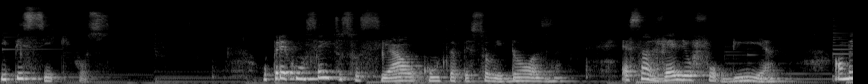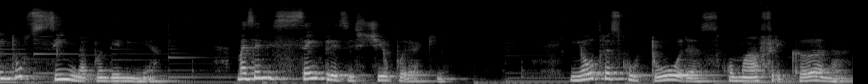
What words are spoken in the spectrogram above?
e psíquicos. O preconceito social contra a pessoa idosa, essa velhofobia, aumentou sim na pandemia, mas ele sempre existiu por aqui. Em outras culturas, como a africana,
